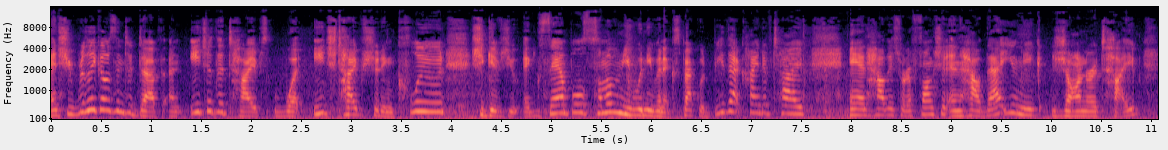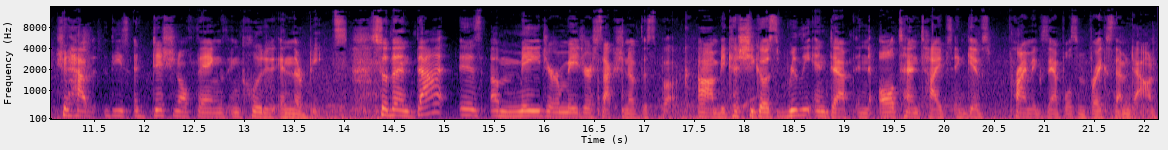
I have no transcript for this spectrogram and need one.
And she really goes into depth on each of the types, what each type should include. She gives you examples. Some of them you wouldn't even expect would be that kind of type and how they sort of function and how that unique genre type should have these additional things included in their beats. So then that is a major, major section of this book um, because she goes really in depth in all 10 types and gives prime examples and breaks them down.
